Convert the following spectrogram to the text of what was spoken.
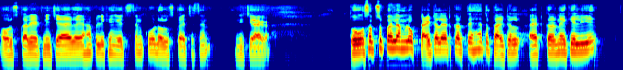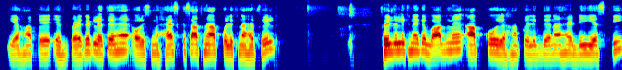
और उसका रेट नीचे आएगा। यहाँ पे लिखेंगे एचएसएन कोड और उसका एचएसएन नीचे आएगा। तो सबसे पहले हम लोग टाइटल ऐड करते हैं तो टाइटल ऐड करने के लिए यहाँ पे एक ब्रैकेट लेते हैं और इसमें हैश के साथ में आपको लिखना है फ़ील्ड फ़ील्ड लिखने के बाद में आपको यहाँ पे लिख देना है D S P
